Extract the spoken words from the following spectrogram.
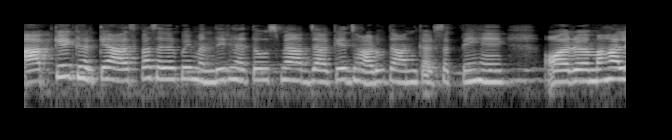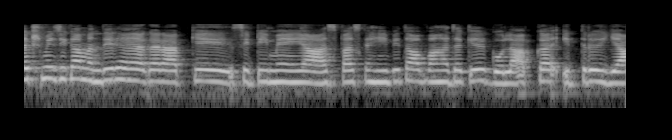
आपके घर के आसपास अगर कोई मंदिर है तो उसमें आप जाके झाड़ू दान कर सकते हैं। और महालक्ष्मी जी का मंदिर है, अगर आपके सिटी में या आसपास कहीं भी तो आप वहाँ जाके गुलाब का इत्र या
